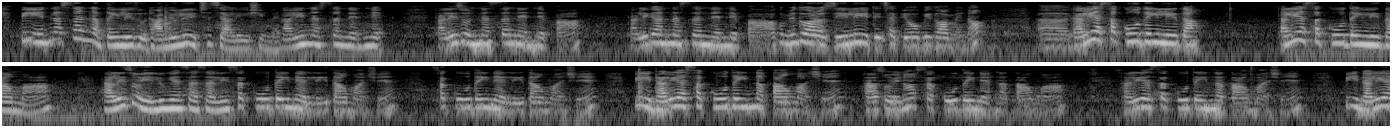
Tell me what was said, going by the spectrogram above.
။ပြီးရင်22သိန်းလေးဆိုဒါမျိုးလေးချစ်စရာလေးရှိမယ်။ဒါလေး22ဒါလေးဆို22ပါ။ဒါလေးက22ပါ။အခုမြို့သူကတော့ဈေးလေးတစ်ချက်ပြောပေးသွားမယ်နော်။ အာဒါလေးက19သိန်းလေးသားဒါလေးက19သိန်းလေးသားမှာဒါလေးဆိုရင်လူငယ်ဆန်ဆန်လေး19သိန်းနဲ့4တောင်းပါရှင်19သိန်းနဲ့4တောင်းပါရှင်ပြီးရင်ဒါလေးက19သိန်း2တောင်းပါရှင်ဒါဆိုရင်တော့19သိန်းနဲ့2တောင်းပါဒါလေးက19သိန်း2တောင်းပါရှင်ပြီးရင်ဒါလေးက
